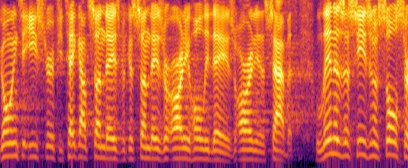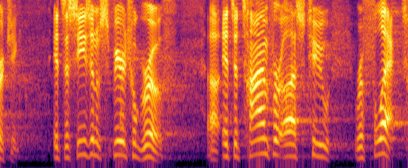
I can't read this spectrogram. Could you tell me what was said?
going to Easter if you take out Sundays because Sundays are already holy days, already the Sabbath. Lent is a season of soul searching. It's a season of spiritual growth. Uh, it's a time for us to reflect,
